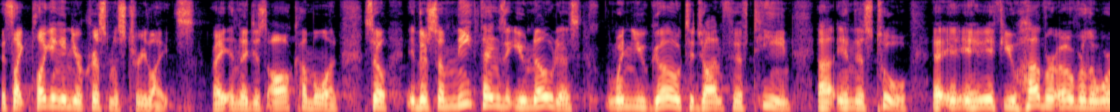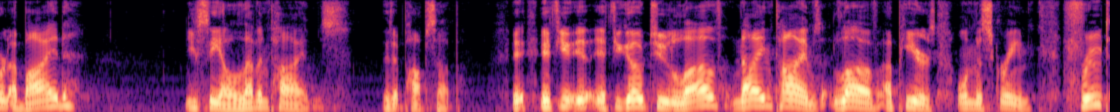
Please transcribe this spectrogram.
It's like plugging in your Christmas tree lights, right? And they just all come on. So there's some neat things that you notice when you go to John 15 uh, in this tool. If you hover over the word abide, you see 11 times that it pops up. If you, if you go to love, nine times love appears on the screen. Fruit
